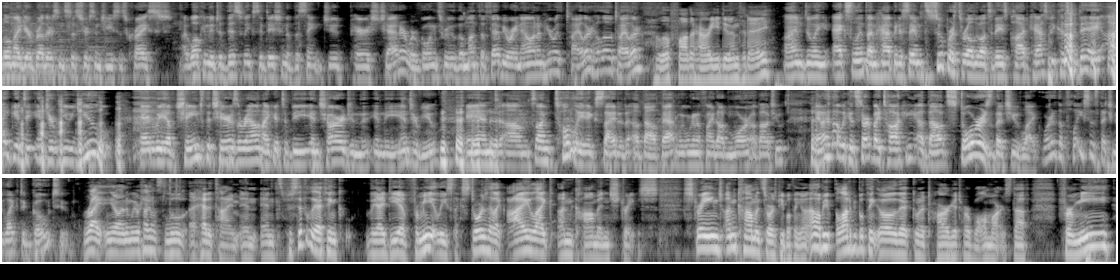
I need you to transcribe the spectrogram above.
Hello, my dear brothers and sisters in Jesus Christ. I welcome you to this week's edition of the St. Jude Parish Chatter. We're going through the month of February now, and I'm here with Tyler. Hello, Tyler. Hello, Father. How are you doing today? I'm doing excellent. I'm happy to say I'm super thrilled about today's podcast because today I get to interview you, and we have changed the chairs around. I get to be in charge in the in the interview, and um, so I'm totally excited about that. We're going to find out more about you. And I thought we could start by talking about stores that you like. Where are the places that you like to go to? Right. You know, and we were talking this a little ahead of time, and and specifically, I think the idea for me at least, like stores I like, I like uncommon, strange, strange, uncommon stores. People think, oh, a lot of people think, oh, they're going to Target or Walmart and stuff. For me,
